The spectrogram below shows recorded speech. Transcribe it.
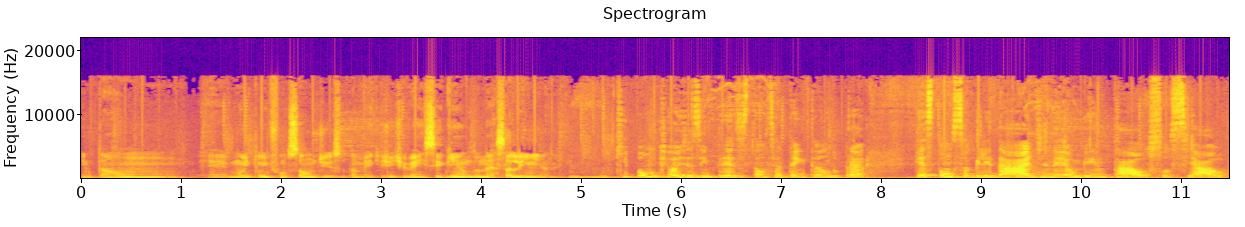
Então, é muito em função disso também que a gente vem seguindo nessa linha. Né? Uhum. Que bom que hoje as empresas estão se atentando para responsabilidade né, ambiental, social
